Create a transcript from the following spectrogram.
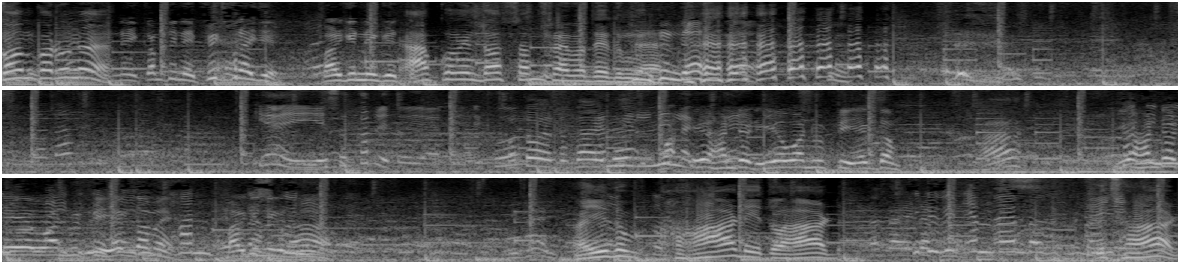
कम करो ना। नहीं कम नहीं फिक्स प्राइस है। बार्गेन नहीं आपको मैं दस सब्सक्राइबर दे दूँगा। ये सब कर रहे तो यार देखो। ये हंड्रेड ये वन फिफ्टी एकदम। ये हंड्रेड ये वन फिफ्टी एकदम है। हाँ। हाँ। ये तो हार्ड है तो हार्ड It's hard.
